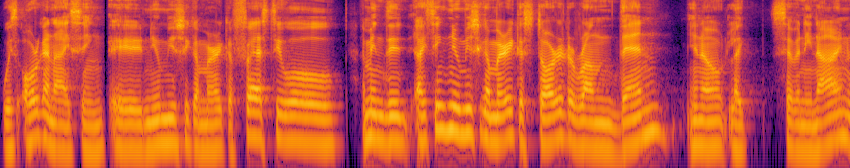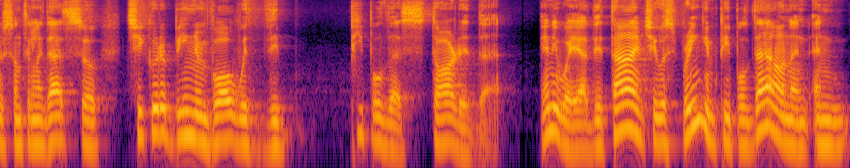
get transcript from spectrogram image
with organizing a New Music America festival. I mean, the, I think New Music America started around then, you know, like 79 or something like that. So she could have been involved with the people that started that. Anyway, at the time, she was bringing people down, and, and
